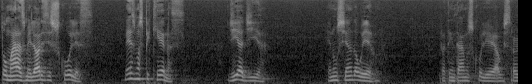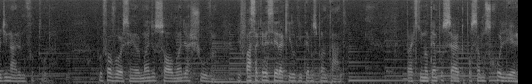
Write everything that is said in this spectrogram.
tomar as melhores escolhas, mesmo as pequenas, dia a dia, renunciando ao erro, para tentarmos colher algo extraordinário no futuro. Por favor, Senhor, mande o sol, mande a chuva e faça crescer aquilo que temos plantado, para que no tempo certo possamos colher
